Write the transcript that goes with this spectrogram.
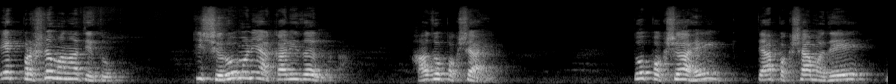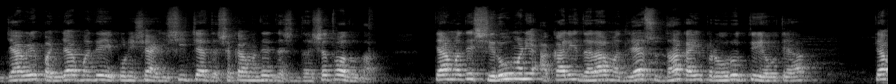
एक प्रश्न मनात येतो की शिरोमणी अकाली दल हा जो पक्ष आहे तो पक्ष आहे त्या पक्षामध्ये ज्यावेळी पंजाबमध्ये एकोणीसशे ऐंशीच्या दशकामध्ये दश दहशतवाद होता त्यामध्ये शिरोमणी अकाली दलामधल्या सुद्धा काही प्रवृत्ती होत्या त्या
